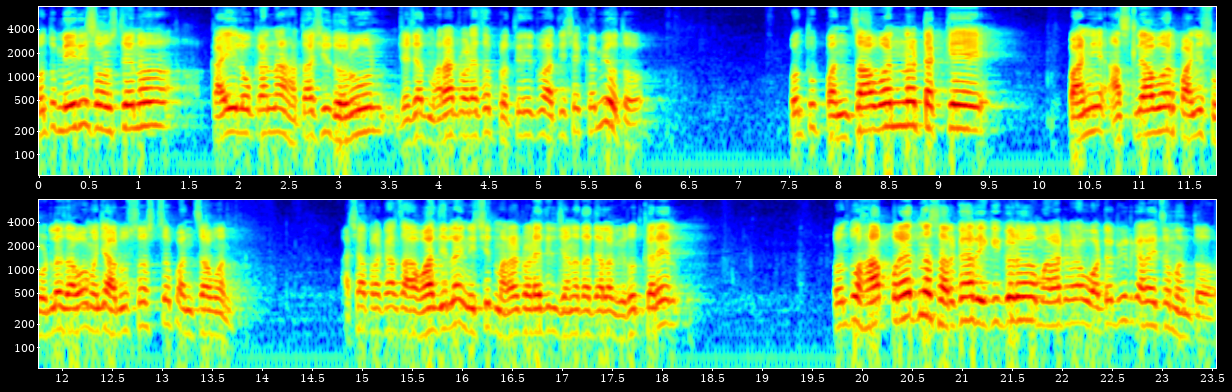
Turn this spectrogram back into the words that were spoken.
परंतु मेरी संस्थेनं काही लोकांना हाताशी धरून ज्याच्यात मराठवाड्याचं प्रतिनिधित्व अतिशय कमी होतं परंतु पंचावन्न टक्के पाणी असल्यावर पाणी सोडलं जावं म्हणजे अडुसष्टचं पंचावन्न. अशा प्रकारचा अहवाल दिलाय निश्चित मराठवाड्यातील जनता त्याला विरोध करेल. परंतु हा प्रयत्न सरकार एकीकडं मराठवाडा वॉटर ग्रीड करायचं म्हणतं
